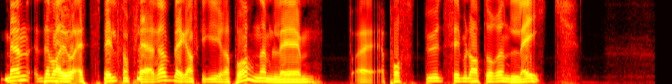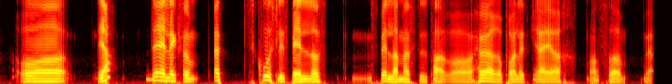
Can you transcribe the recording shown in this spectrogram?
Men det var jo et spill som flere ble ganske gira på, nemlig eh, postbudsimulatoren Lake. Og ja, det er liksom et koselig spill å spille mens du tar og hører på litt greier. Altså, ja.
